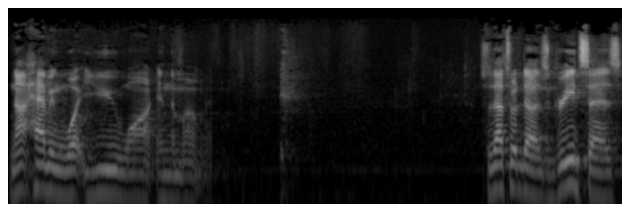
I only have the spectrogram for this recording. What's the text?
not having what you want in the moment. So that's what it does. Greed says,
